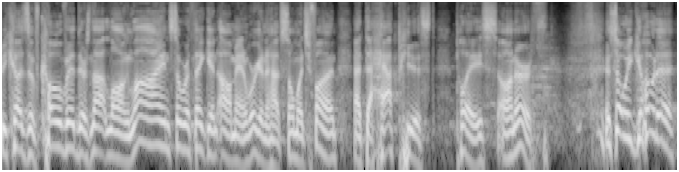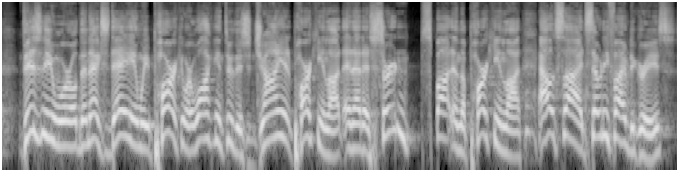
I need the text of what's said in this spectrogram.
because of COVID. There's not long lines, so we're thinking, oh man, we're gonna have so much fun at the happiest place on earth. And so we go to Disney World the next day and we park and we're walking through this giant parking lot. And at a certain spot in the parking lot, outside, 75 degrees,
